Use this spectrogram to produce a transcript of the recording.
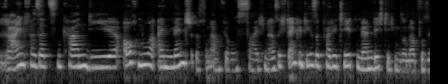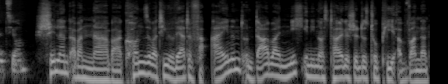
reinversetzen kann, die auch nur ein Mensch ist, in Anführungszeichen. Also ich denke, diese Qualitäten wären wichtig in so einer Position. Schillernd, aber nahbar, konservative Werte vereinend und dabei nicht in die nostalgische Dystopie abwandern.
